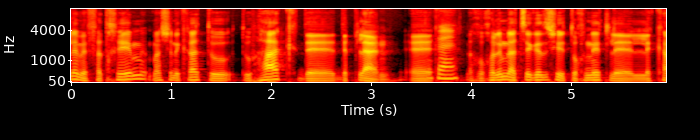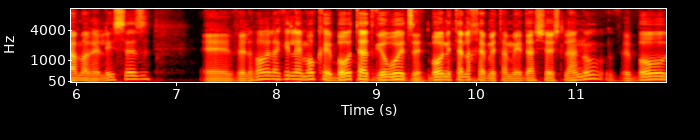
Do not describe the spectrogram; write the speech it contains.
למפתחים, מה שנקרא to, to hack the, the plan. אה, אוקיי. אנחנו יכולים להציג איזושהי תוכנית ל- לכמה releases, אה, ולבוא ולהגיד להם, אוקיי, בואו תאתגרו את זה, בואו ניתן לכם את המידע שיש לנו, ובואו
